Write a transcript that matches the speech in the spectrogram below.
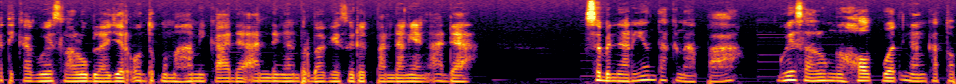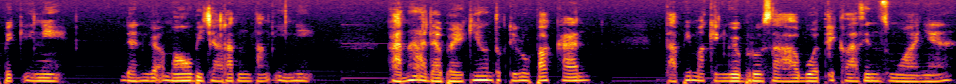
ketika gue selalu belajar untuk memahami keadaan dengan berbagai sudut pandang yang ada. Sebenarnya entah kenapa, gue selalu ngehold buat ngangkat topik ini dan gak mau bicara tentang ini. Karena ada baiknya untuk dilupakan. Tapi makin gue berusaha buat ikhlasin semuanya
